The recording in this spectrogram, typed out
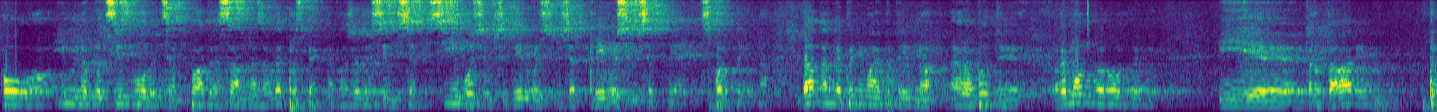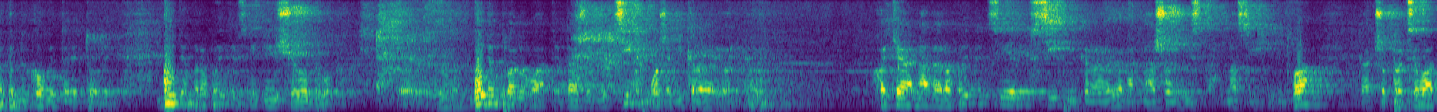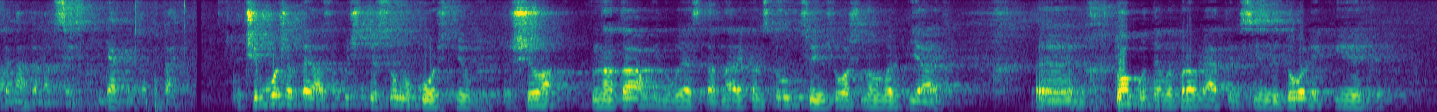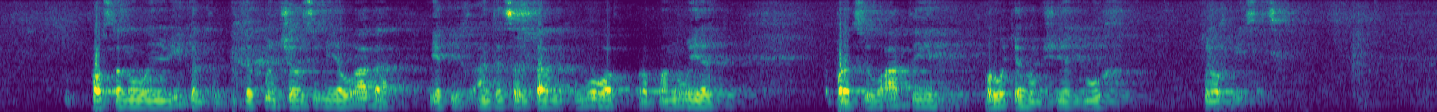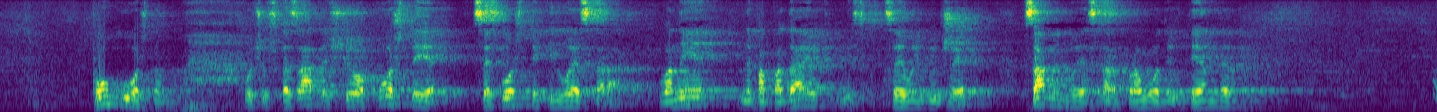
по іменно по цим вулицям, по адресам Незалежності, проспект Незалежності 77, 81, 83, 85, спортивна. Да, там, я розумію, потрібно робити ремонт дороги і е, тротуарів прибудинкової території. Будемо робити в слідуючому року. Е, Будемо планувати навіть від цих, може, мікрорайонів. Хоча треба робити ці в всіх мікрорайонах нашого міста. У нас їх і два, так що працювати треба над цим. Дякую за питання. Чи можете озвучити суму коштів, що надав інвестор на реконструкцію ЗОЖ номер 5? Е, Хто буде виправляти всі недоліки по встановленню вікон, що розуміє влада, в яких антисанітарних умовах пропонує працювати протягом ще двох-трьох місяців? По коштам хочу сказати, що кошти це кошти інвестора. Вони не попадають в місцевий бюджет. Сам інвестор проводив тендер,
